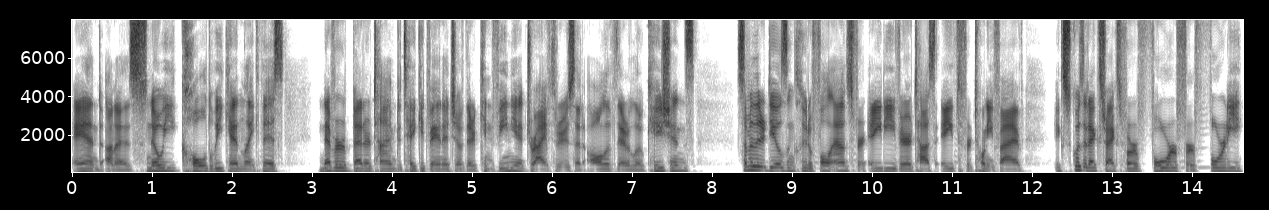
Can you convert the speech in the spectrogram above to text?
And on a snowy, cold weekend like this, never better time to take advantage of their convenient drive throughs at all of their locations. Some of their deals include a full ounce for 80, Veritas eighth for 25, exquisite extracts for 4 for 40.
